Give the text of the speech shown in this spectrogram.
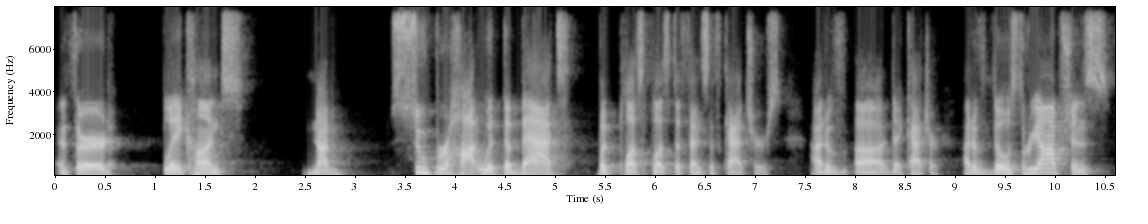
And third, Blake Hunt, not super hot with the bat, but plus plus defensive catchers out of uh, catcher. Out of those three options,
